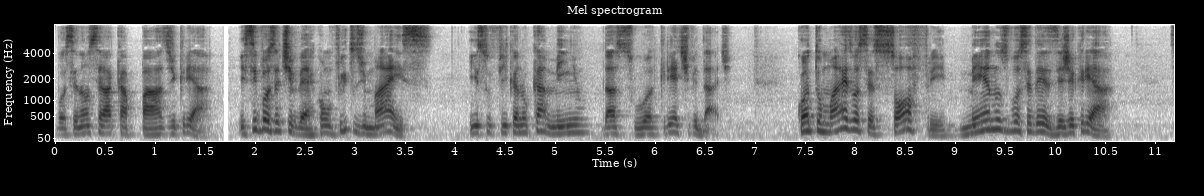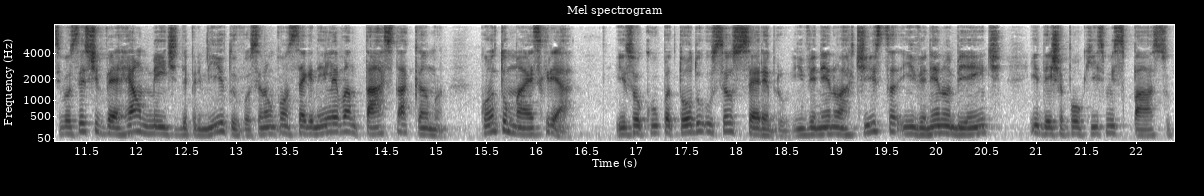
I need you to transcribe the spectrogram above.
você não será capaz de criar. E se você tiver conflitos demais, isso fica no caminho da sua criatividade. Quanto mais você sofre, menos você deseja criar. Se você estiver realmente deprimido, você não consegue nem levantar-se da cama, quanto mais criar. Isso ocupa todo o seu cérebro, envenena o artista e envenena o ambiente e deixa pouquíssimo espaço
